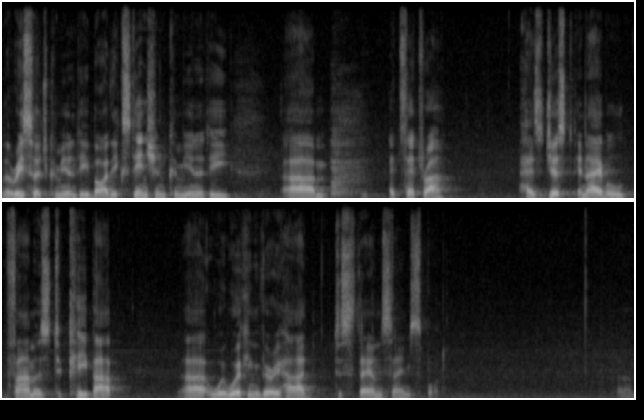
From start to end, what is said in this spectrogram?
the research community, by the extension community, um, etc., has just enabled farmers to keep up. Uh, we're working very hard to stay on the same spot. Um,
